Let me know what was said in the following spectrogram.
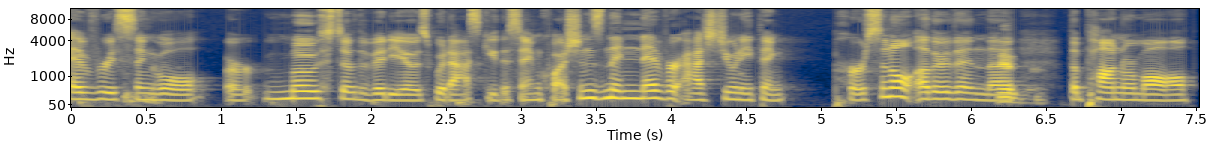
every single or most of the videos would ask you the same questions, and they never asked you anything personal other than the Never. the Pas Normal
